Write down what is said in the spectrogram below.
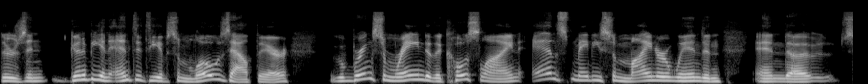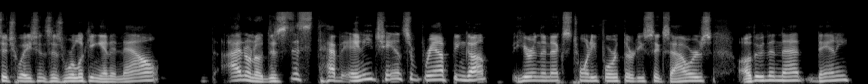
There's going to be an entity of some lows out there. We'll bring some rain to the coastline and maybe some minor wind and and uh, situations as we're looking at it now. I don't know. Does this have any chance of ramping up here in the next 24, 36 hours? Other than that, Danny?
